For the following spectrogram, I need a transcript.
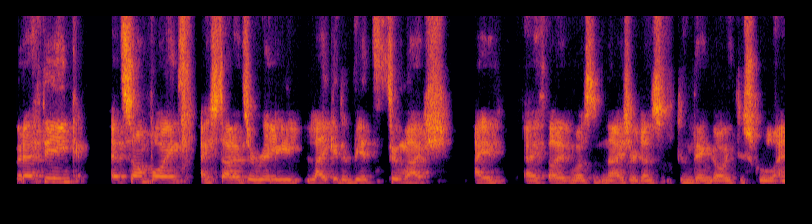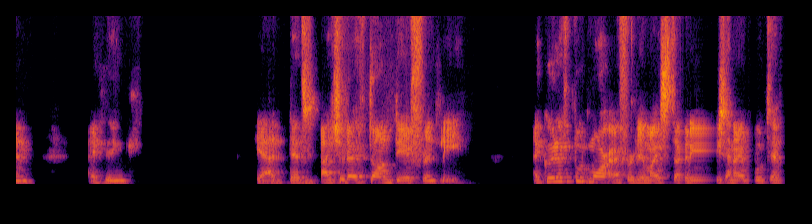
But I think at some point I started to really like it a bit too much. I I thought it was nicer than than going to school, and I think yeah, that's I should have done differently. I could have put more effort in my studies and I would have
